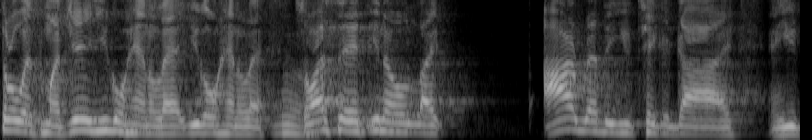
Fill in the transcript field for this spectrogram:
throw as much. Yeah, you go handle that, you go handle that. Hmm. So I said, you know, like, I'd rather you take a guy and you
